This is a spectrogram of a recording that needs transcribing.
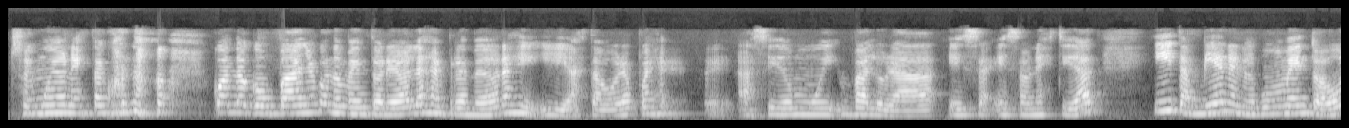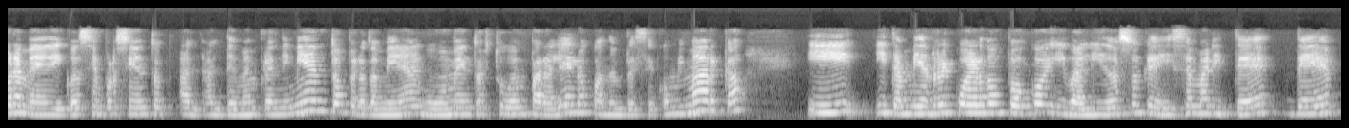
soy muy honesta cuando, cuando acompaño, cuando mentoreo a las emprendedoras y, hasta ahora pues eh, ha sido muy valorada esa, esa honestidad. Y también en algún momento, ahora me dedico al 100% al, al tema emprendimiento, pero también en algún momento estuve en paralelo cuando empecé con mi marca. Y, y también recuerdo un poco y valido eso que dice Marité de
